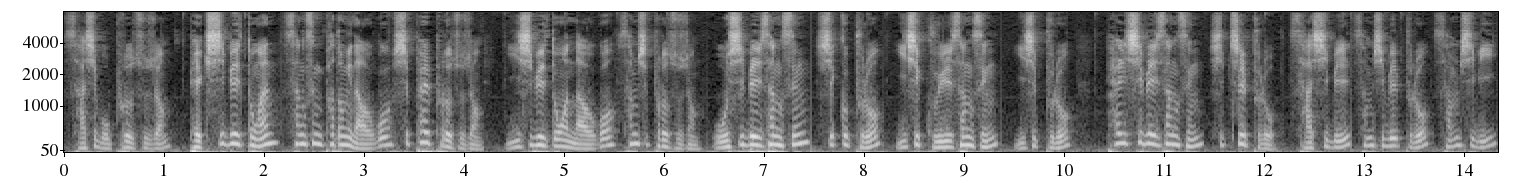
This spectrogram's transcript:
45% 조정, 110일 동안 상승 파동이 나오고 18% 조정, 20일 동안 나오고 30% 조정, 50일 상승 19%, 29일 상승 20%, 80일 상승 17%, 40일 31%, 32,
